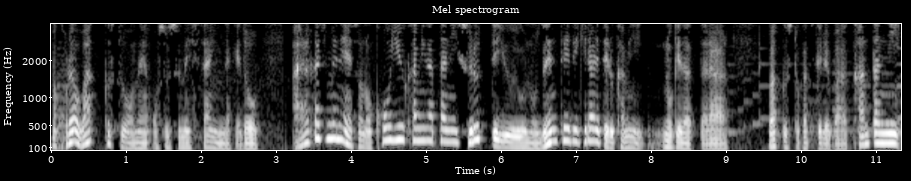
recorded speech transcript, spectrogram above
まあ、これはワックスをね、おすすめしたいんだけど、あらかじめね、その、こういう髪型にするっていうのを前提で切られてる髪の毛だったら、ワックスとかつければ簡単に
